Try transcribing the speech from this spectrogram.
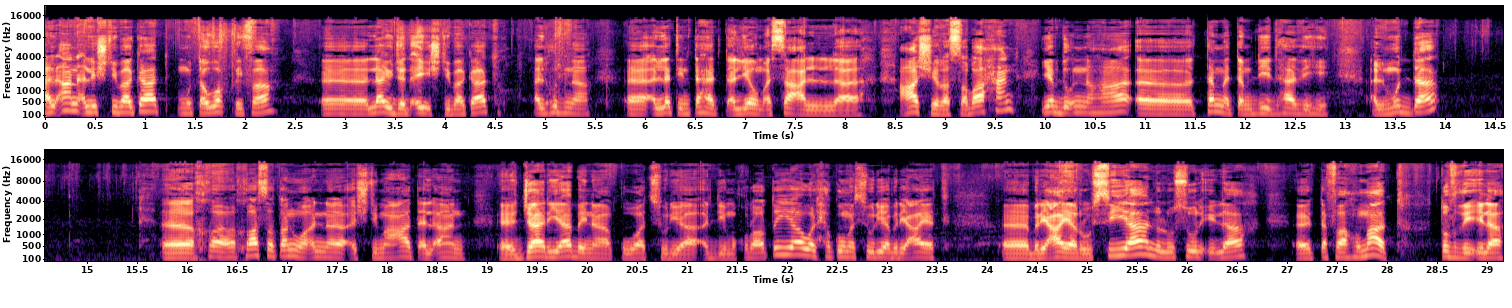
الآن الاشتباكات متوقفة. آه، لا يوجد أي اشتباكات. الهدنة آه، التي انتهت اليوم الساعة العاشرة صباحا يبدو أنها آه، تم تمديد هذه المدة. خاصة وأن اجتماعات الآن جارية بين قوات سوريا الديمقراطية والحكومة السورية برعاية برعاية روسية للوصول إلى تفاهمات تفضي إلى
